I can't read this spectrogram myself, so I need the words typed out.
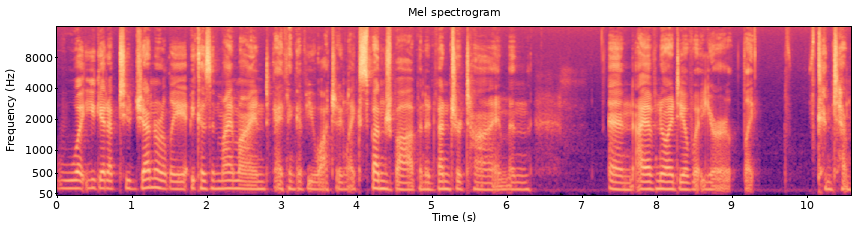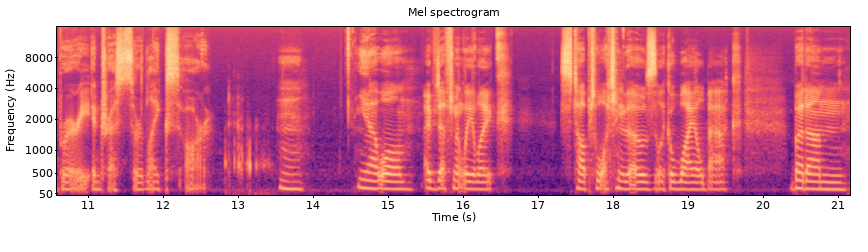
what you get up to generally because in my mind I think of you watching like SpongeBob and Adventure Time and and I have no idea what your like contemporary interests or likes are. Hmm. Yeah, well, I've definitely like stopped watching those like a while back. But um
